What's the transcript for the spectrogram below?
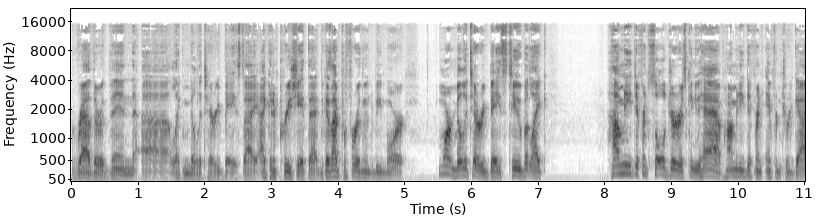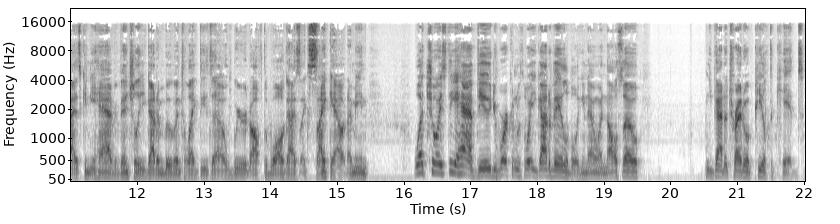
rather than uh like military based. I I can appreciate that because I prefer them to be more more military based too, but like how many different soldiers can you have? How many different infantry guys can you have? Eventually you got to move into like these uh weird off the wall guys like Psych Out. I mean, what choice do you have, dude? You're working with what you got available, you know, and also you got to try to appeal to kids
